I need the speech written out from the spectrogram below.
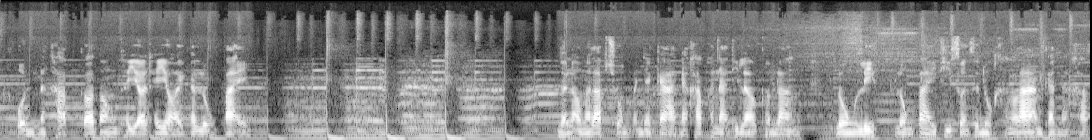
7คนนะครับ ก็ต้องทยอยทยอยกันลงไป เดี๋ยวเรามารับชมบรรยากาศนะครับ ขณะที่เรากำลังลงลิฟต์ลงไปที่สวนสนุกข้างล่างกันนะครับ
